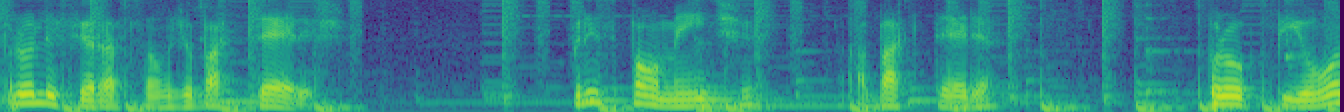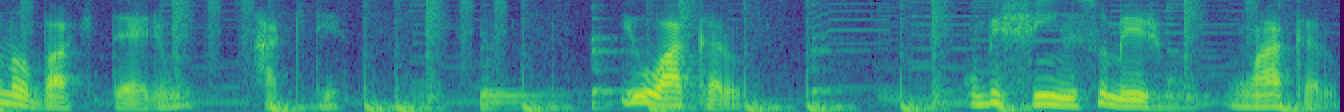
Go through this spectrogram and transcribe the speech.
proliferação de bactérias, principalmente a bactéria Propionobacterium acne e o ácaro, um bichinho, isso mesmo, um ácaro,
